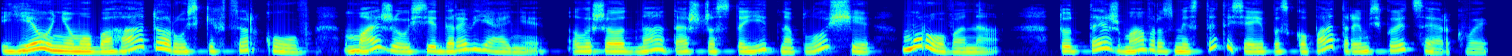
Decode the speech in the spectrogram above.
Є у ньому багато руських церков, майже усі дерев'яні, лише одна, та, що стоїть на площі, мурована. Тут теж мав розміститися єпископат Римської церкви,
